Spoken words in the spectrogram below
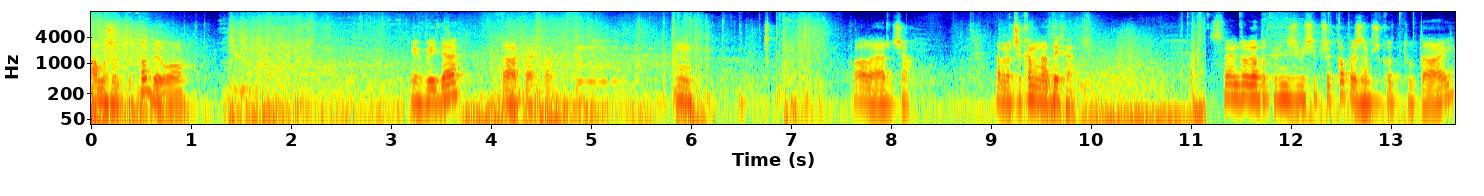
A może to to było? Jak wyjdę? Tak, tak, tak. Mm. Cholercia. Dobra, czekam na dychę. Swoją drogą to powinniśmy się przekopać na przykład tutaj.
